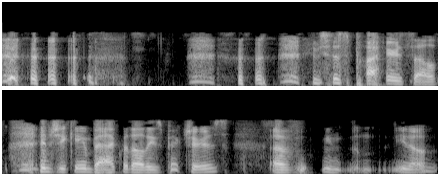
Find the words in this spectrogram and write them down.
just by herself. And she came back with all these pictures of you know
